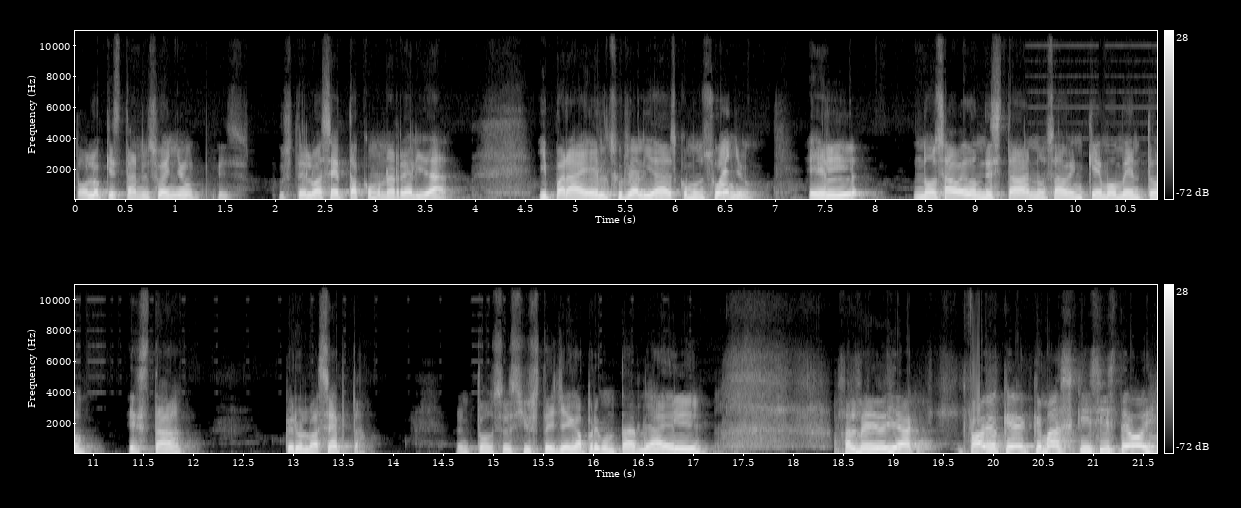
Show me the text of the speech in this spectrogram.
todo lo que está en el sueño, pues usted lo acepta como una realidad. Y para él su realidad es como un sueño. Él no sabe dónde está, no sabe en qué momento está, pero lo acepta. Entonces, si usted llega a preguntarle a él al mediodía, Fabio, ¿qué, qué más? ¿Qué hiciste hoy?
